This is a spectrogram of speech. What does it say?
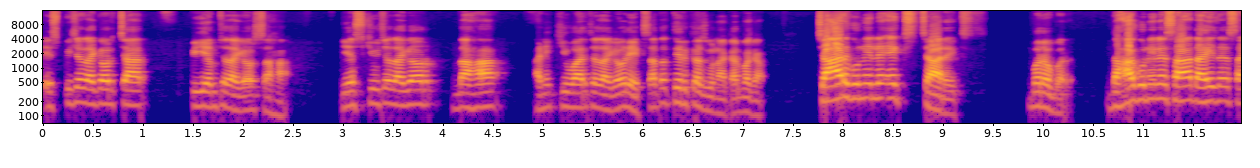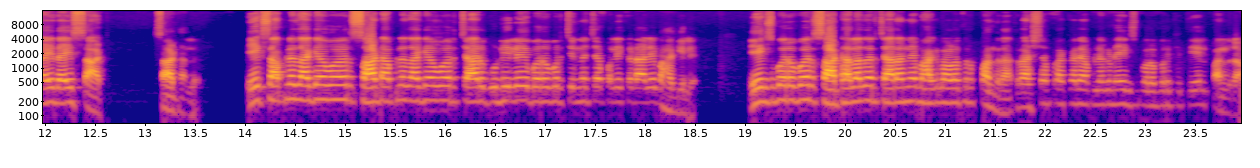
एसपीच्या जागेवर चार. पीएमच्या जागेवर सहा एस क्यूच्या जागेवर दहा आणि क्यू आरच्या जागेवर एक्स आता तिरकस गुणाकार बघा. चार गुणिले एक्स चार एक्स बरोबर. दहा गुणिले सहा दहा साई दहा साठ. साठ आलं. एक्स आपल्या जाग्यावर साठ आपल्या जाग्यावर चार गुणिले बरोबर चिन्हाच्या पलीकडे आले भागिले. एक्स बरोबर साठाला जर चाराने भाग लावला तर पंधरा. तर अशा प्रकारे आपल्याकडे एक्स बरोबर किती येईल? पंधरा.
